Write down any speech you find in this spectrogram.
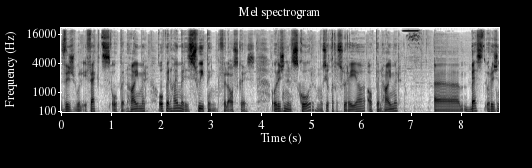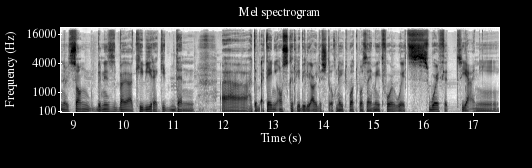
visual effects اوبنهايمر اوبنهايمر is sweeping في الأوسكارز. original score موسيقى تصويرية اوبنهايمر best original song بنسبة كبيرة جدا. آه هتبقى تاني أوسكار لبيلي أيليش لأغنية What Was I Made For و it's worth it يعني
